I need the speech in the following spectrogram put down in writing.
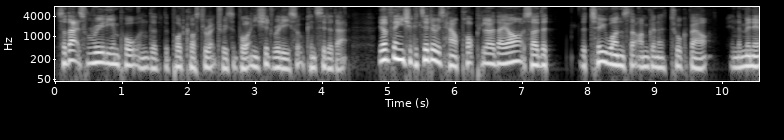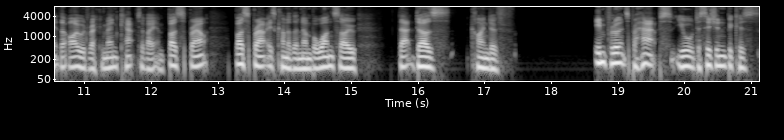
So that's really important, the, the podcast directory support, and you should really sort of consider that. The other thing you should consider is how popular they are. So the the two ones that I'm going to talk about in the minute that I would recommend, Captivate and Buzzsprout. Buzzsprout is kind of the number one, so that does kind of influence perhaps your decision because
